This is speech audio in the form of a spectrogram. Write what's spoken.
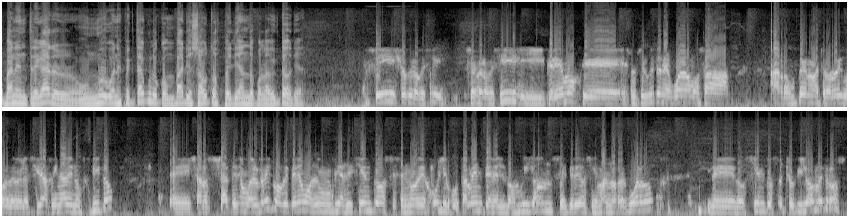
van a entregar un muy buen espectáculo con varios autos peleando por la victoria. Sí, yo creo que sí, yo creo que sí y creemos que es un circuito en el cual vamos a, a romper nuestro récord de velocidad final en un futito. Eh, ya nos, ya tenemos el récord que tenemos de un Fiat 600, es el 9 de julio justamente en el 2011 creo, si mal no recuerdo, de 208 kilómetros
